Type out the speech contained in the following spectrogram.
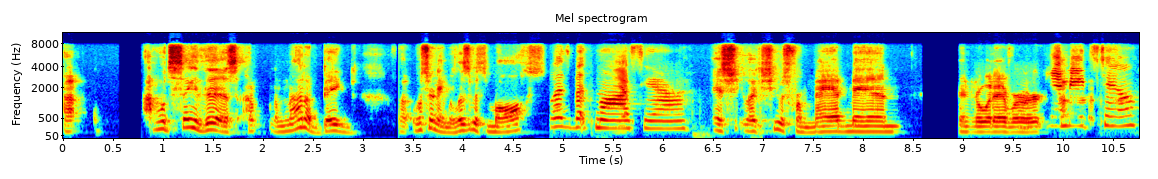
I, I would say this: I'm, I'm not a big uh, what's her name, Elisabeth Moss. Elisabeth Moss, yeah. Is she like she was from Mad Men and or whatever? Handmaid's Tale.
